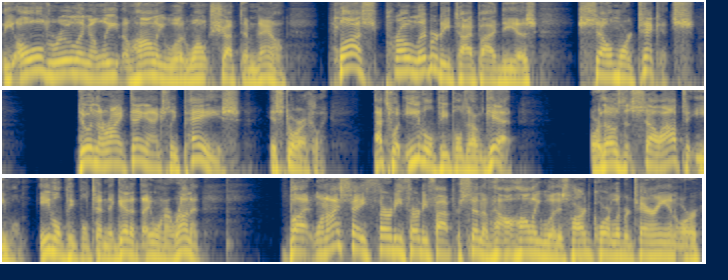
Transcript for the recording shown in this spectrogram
the old ruling elite of Hollywood won't shut them down. Plus, pro-liberty type ideas sell more tickets. Doing the right thing actually pays historically. That's what evil people don't get, or those that sell out to evil. Evil people tend to get it. They want to run it. But when I say 30, 35% of how Hollywood is hardcore libertarian or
